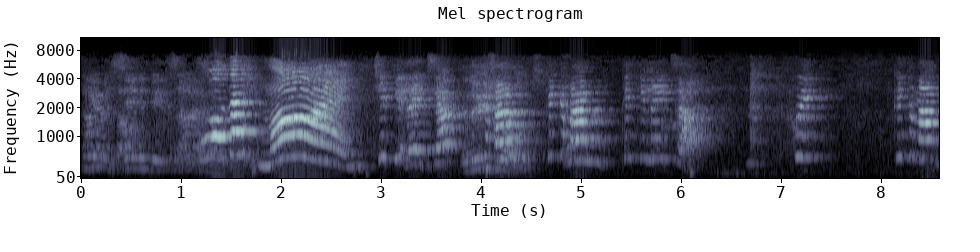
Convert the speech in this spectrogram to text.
No, it's Sandy did something. Oh, that's mine. Tip your legs up. It Pick is 'em up. yours. Pick 'em up. Pick your legs up. Quick. Pick 'em up.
